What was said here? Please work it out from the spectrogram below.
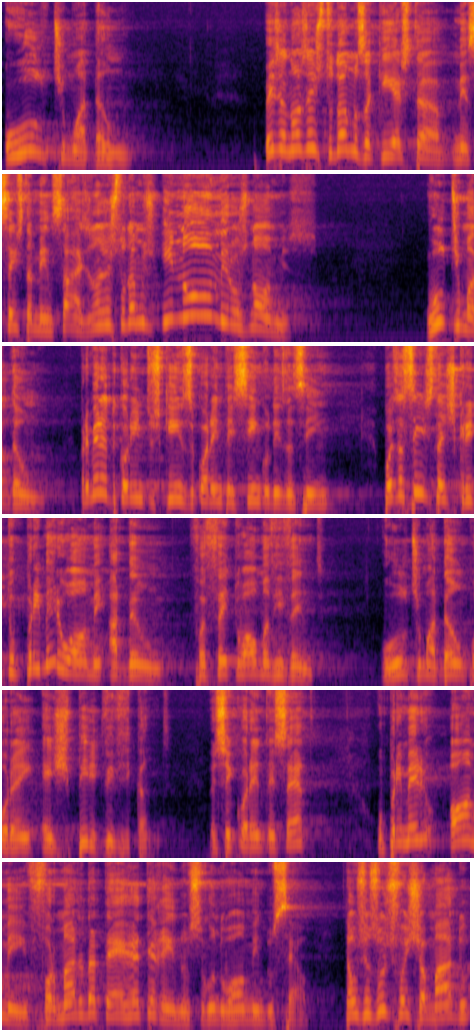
o último Adão. Veja, nós já estudamos aqui esta sexta mensagem, nós já estudamos inúmeros nomes. O último Adão, 1 Coríntios 15, 45 diz assim: Pois assim está escrito: o primeiro homem, Adão, foi feito alma vivente, o último Adão, porém, é espírito vivificante. Versículo 47: O primeiro homem formado da terra é terreno, o segundo homem do céu. Então Jesus foi chamado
